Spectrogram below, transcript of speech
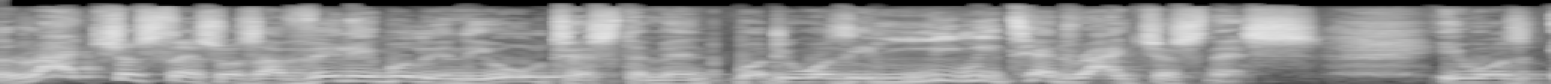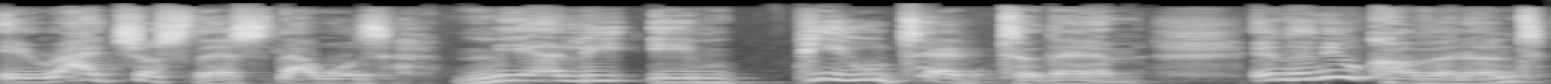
Righteousness was available in the Old Testament, but it was a limited righteousness. It was a righteousness that was merely imputed to them. In the New Covenant,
